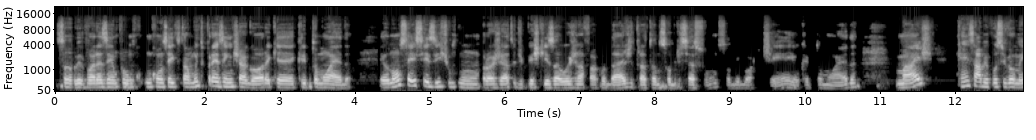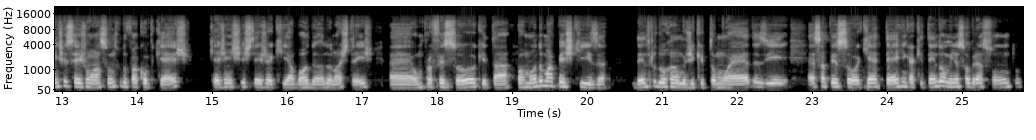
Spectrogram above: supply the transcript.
Sobre, por exemplo, um, um conceito que está muito presente agora, que é criptomoeda. Eu não sei se existe um, projeto de pesquisa hoje na faculdade tratando sobre esse assunto, sobre blockchain ou criptomoeda, mas quem sabe possivelmente seja um assunto do Facompcast que a gente esteja aqui abordando, nós três, é, um professor que está formando uma pesquisa dentro do ramo de criptomoedas e essa pessoa que é técnica, que tem domínio sobre o assunto,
